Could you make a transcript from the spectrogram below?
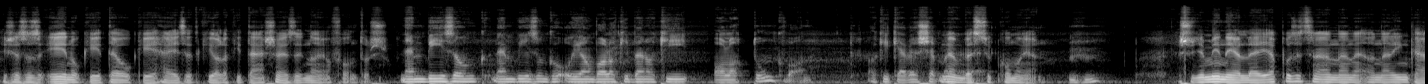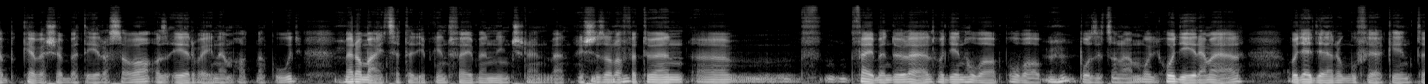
És ez az én oké, te oké helyzet kialakítása, ez egy nagyon fontos. Nem bízunk, nem bízunk olyan valakiben, aki alattunk van? Aki kevesebb? Nem vesszük komolyan. Uh-huh. És ugye minél lejjebb pozícionál, annál, annál inkább kevesebbet ér a szava, az érvei nem hatnak úgy, mert a mindset egyébként fejben nincs rendben. És ez uh-huh. alapvetően fejben dől el, hogy én hova, hova uh-huh. pozícionálom, hogy hogy érem el, hogy egyenrangú félként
